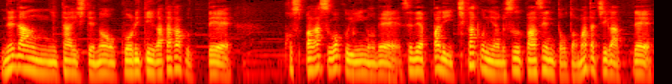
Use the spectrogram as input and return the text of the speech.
値段に対してのクオリティが高くって、コスパがすごくいいので、それでやっぱり近くにあるスーパー銭湯とはまた違って、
